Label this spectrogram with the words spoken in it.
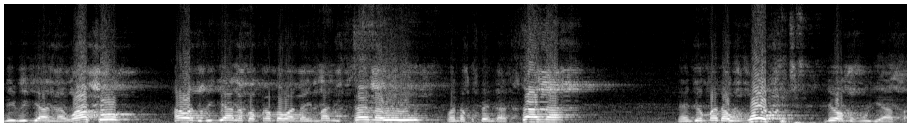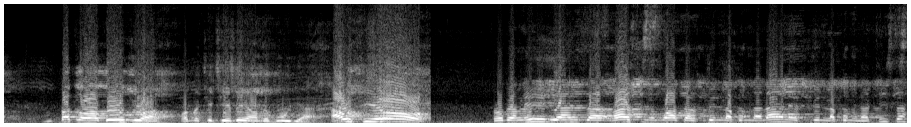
ni vijana wako, hawa ni vijana ambao kwamba wana imani sana wewe, wanakupenda sana, na ndio maana wote leo wamekuja hapa, mpaka wagonjwa wamechechemea, wamekuja, au sio? Programu hii ilianza rasmi mwaka 2018 2019,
